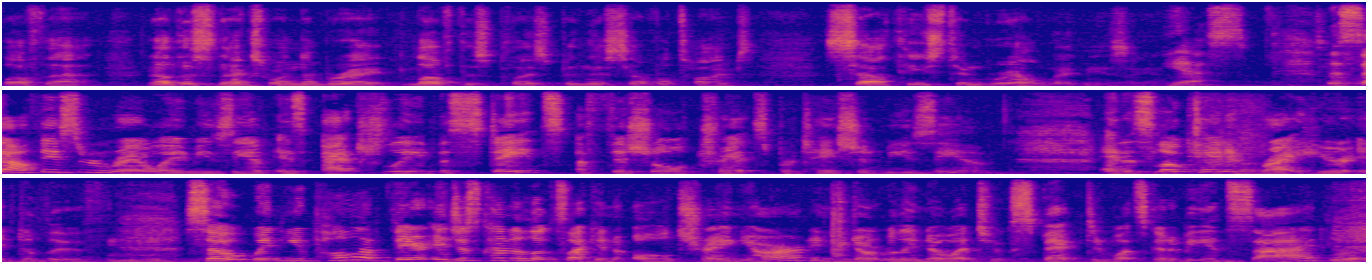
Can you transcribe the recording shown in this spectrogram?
love that. Now this next one, number eight, love this place. Been there several times. Southeastern Railway Museum. Yes. The Southeastern Railway Museum is actually the state's official transportation museum, and it's located right here in Duluth. Mhm. So when you pull up there, it just kind of looks like an old train yard, and you don't really know what to expect and what's going to be inside. Right.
